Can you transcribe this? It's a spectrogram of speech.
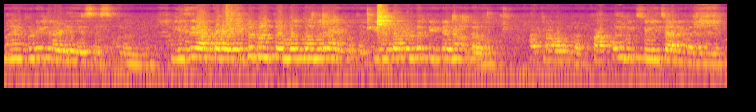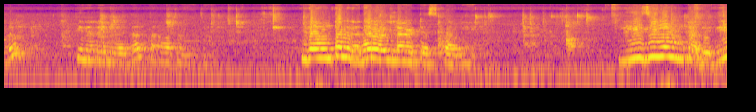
మనం ఇప్పటికి రెడీ చేసేసుకున్నాము. ఈజీగా అక్కడ ఎక్కడ మనం తొందర తొందరగా అయిపోతుంది తింటారు ఉంటే తింటూనే ఉంటారు. అట్లా ఉంటారు. కాకపోతే మీకు చూపించాలి కదా నేను ఇప్పుడు. తినలేను కదా తర్వాత ఉంటాను ఇలా ఉంటుంది కదా రోజులో పెట్టేసుకోవాలి. ఈజీగా ఉంటుంది ఇది.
